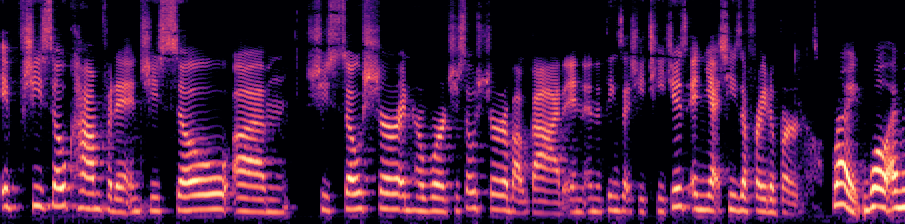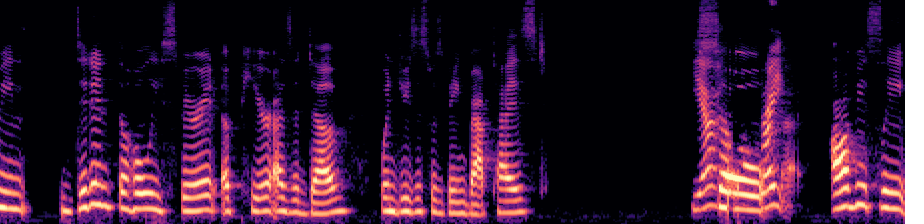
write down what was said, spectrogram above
if she's so confident and she's so um she's so sure in her words she's so sure about god and, and the things that she teaches and yet she's afraid of birds. Right. Well i mean didn't the holy spirit appear as a dove when jesus was being baptized? Yeah. So right obviously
